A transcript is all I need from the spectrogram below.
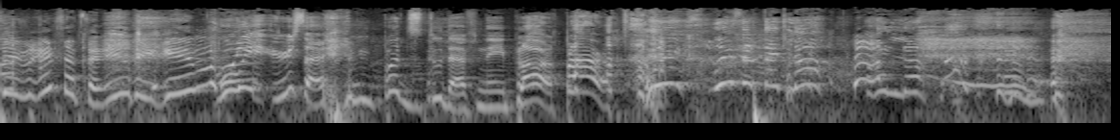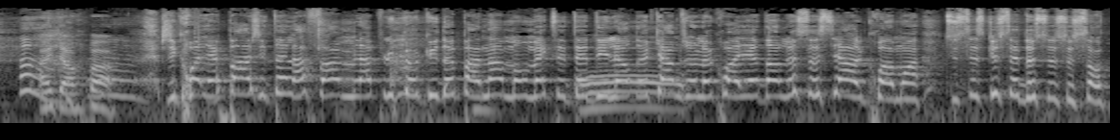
C'est vrai que ça te fait rire des rimes. Oui, U, ça rime pas du tout, Daphné. Pleure, pleure. Ok, on repart. J'y croyais pas, j'étais la femme la plus cocu de Paname. Mon mec, c'était dealer de cam, je le croyais dans le social, crois-moi. Tu sais ce que c'est de se, se sentir.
